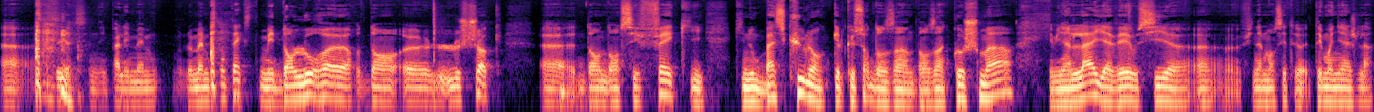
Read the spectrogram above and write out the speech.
ce n'est pas le même contexte, mais dans l'horreur, dans le choc, euh, dans, ces faits qui, nous basculent en quelque sorte dans un, cauchemar, eh bien là, il y avait aussi euh, euh, finalement ces témoignages-là.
